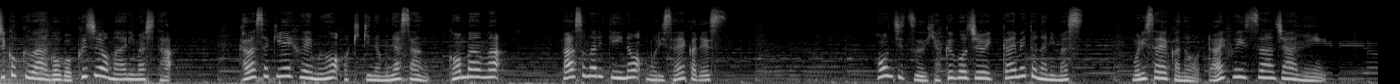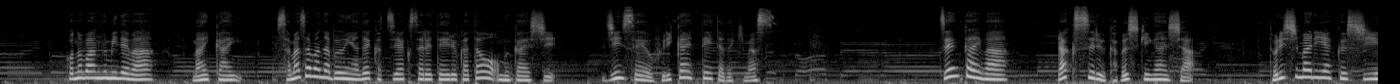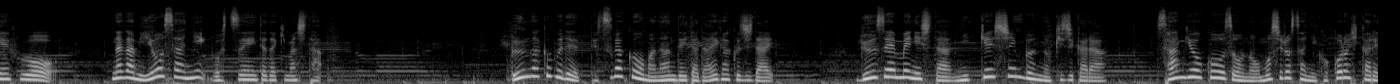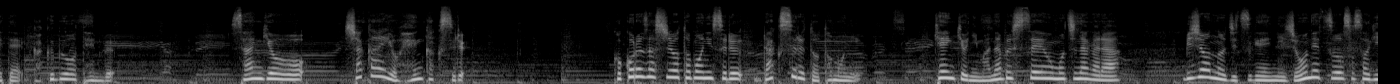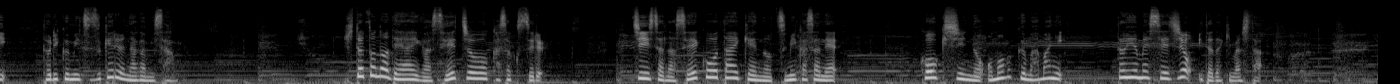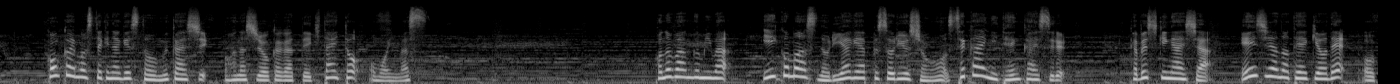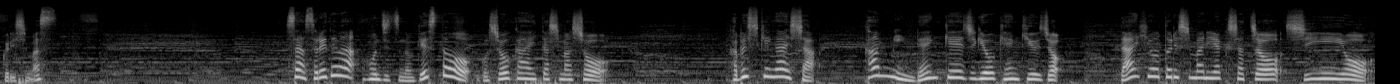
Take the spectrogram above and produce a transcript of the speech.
時刻は午後9時を回りました。川崎 FM をお聞きの皆さんこんばんは。パーソナリティの森さやかです。本日151回目となります。森さやかの Life is a Journey この番組では毎回さまざまな分野で活躍されている方をお迎えし人生を振り返っていただきます。前回はラクスル株式会社取締役 CFO 永見陽さんにご出演いただきました。文学部で哲学を学んでいた大学時代偶然目にした日経新聞の記事から産業構造の面白さに心惹かれて学部を転部。産業を社会を変革する。志を共にするラクスルとともに謙虚に学ぶ姿勢を持ちながらビジョンの実現に情熱を注ぎ取り組み続ける永見さん。人との出会いが成長を加速する。小さな成功体験の積み重ね。好奇心の赴くままにというメッセージをいただきました。今回も素敵なゲストをお迎えしお話を伺っていきたいと思います。この番組は e コマースの利上げアップソリューションを世界に展開する株式会社エイジアの提供でお送りします。さあそれでは本日のゲストをご紹介いたしましょう。株式会社官民連携事業研究所代表取締役社長 CEO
